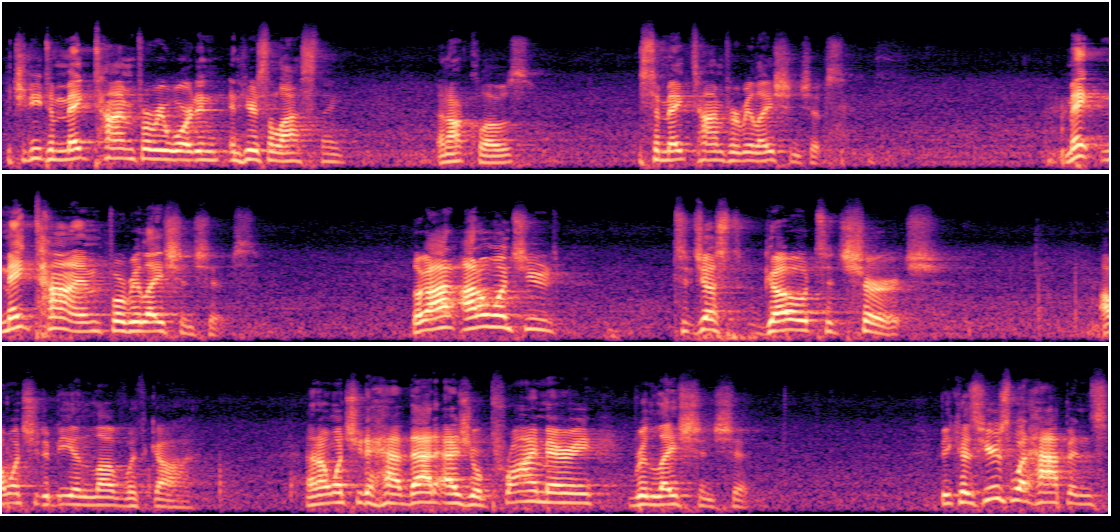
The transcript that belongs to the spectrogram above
But you need to make time for reward. And, and here's the last thing, and I'll close, is to make time for relationships. Make, make time for relationships. Look, I, I don't want you to just go to church I want you to be in love with God. And I want you to have that as your primary relationship. Because here's what happens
